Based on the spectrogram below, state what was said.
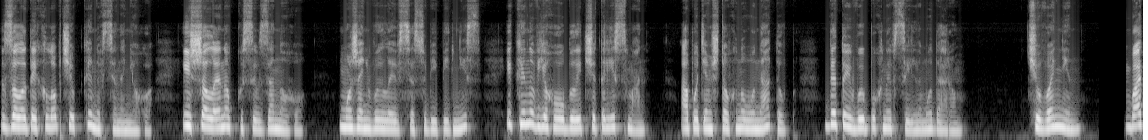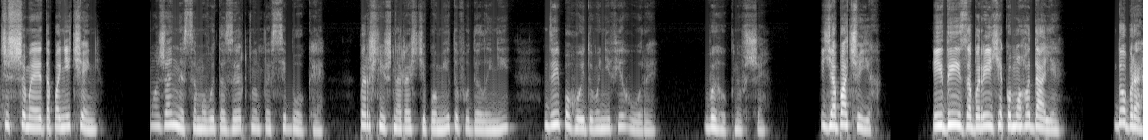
Золотий хлопчик кинувся на нього і шалено вкусив за ногу. Можень вилаявся собі під ніс і кинув його обличчя талісман, а потім штовхнув у натовп, де той вибухнув сильним ударом. Чуванін. Бачиш, Шимея та панічень. Можань несамовито зиркнув на всі боки, перш ніж нарешті помітив удалині дві погойдувані фігури, вигукнувши Я бачу їх. Іди і забери їх якомога далі. Добре,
